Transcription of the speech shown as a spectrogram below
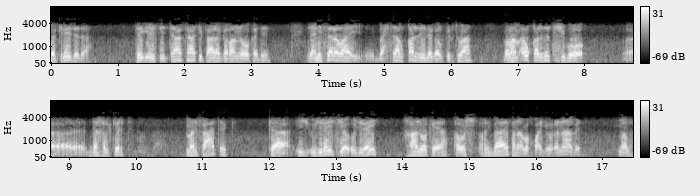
بەکرێ دەدا. تێگەیشتی تا کاتی پارە گەڕانەوە کە دێ. یعنی سەر ڕای بە حساب قەرزی لەگەڵ کردووە بەڵام ئەو قەرزە تشی بۆ دەخل کرد؟ منفعاتێک کە ئوجرەی چیە ئوجرەی خانوەکەیە. ئەوش ڕیبای پنا بەخوای گەورە نابێت. مەڵە.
